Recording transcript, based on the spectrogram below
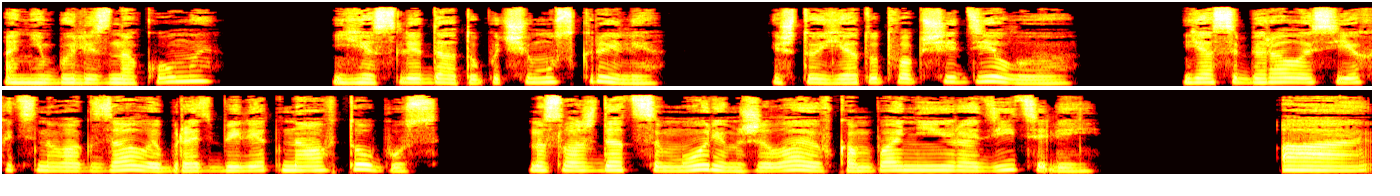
они были знакомы? Если да, то почему скрыли? И что я тут вообще делаю? Я собиралась ехать на вокзал и брать билет на автобус, наслаждаться морем желаю в компании родителей. А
